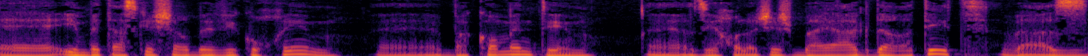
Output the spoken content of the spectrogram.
אה, אם בטסק יש הרבה ויכוחים אה, ב-commentים, אה, אז יכול להיות שיש בעיה הגדרתית, ואז,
